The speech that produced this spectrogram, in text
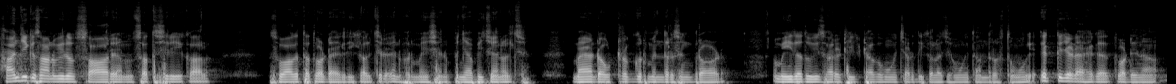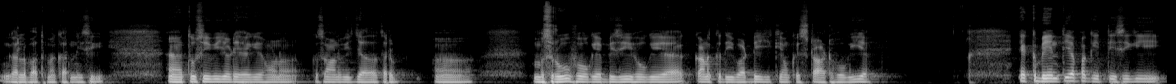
ਹਾਂਜੀ ਕਿਸਾਨ ਵੀਰੋ, ਸਾਰਿਆਂ ਨੂੰ ਸਤਿ ਸ਼੍ਰੀ ਅਕਾਲ। ਸਵਾਗਤ ਹੈ ਤੁਹਾਡਾ ਐਗਰੀਕਲਚਰ ਇਨਫੋਰਮੇਸ਼ਨ ਪੰਜਾਬੀ ਚੈਨਲ 'ਚ। ਮੈਂ ਡਾਕਟਰ ਗੁਰਮਿੰਦਰ ਸਿੰਘ ਬਰਾੜ। ਉਮੀਦ ਹੈ ਤੁਸੀਂ ਸਾਰੇ ਠੀਕ ਠਾਕ ਹੋਵੋਗੇ, ਚੜ੍ਹਦੀ ਕਲਾ 'ਚ ਹੋਵੋਗੇ, ਤੰਦਰੁਸਤ ਹੋਵੋਗੇ। ਇੱਕ ਜਿਹੜਾ ਹੈਗਾ ਤੁਹਾਡੇ ਨਾਲ ਗੱਲਬਾਤ ਮੈਂ ਕਰਨੀ ਸੀ ਤੁਸੀਂ ਵੀ ਜਿਹੜੇ ਹੈਗੇ ਹੁਣ ਕਿਸਾਨ ਵੀ ਜ਼ਿਆਦਾਤਰ ਮਸਰੂਫ ਹੋ ਗਏ ਬਿਜ਼ੀ ਹੋ ਗਏ ਆ, ਕਣਕ ਦੀ ਵਾਢੀ ਕਿਉਂਕਿ ਸਟਾਰਟ ਹੋ ਗਈ ਆ। ਇੱਕ ਬੇਨਤੀ ਆਪਾਂ ਕੀਤੀ ਸੀਗੀ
